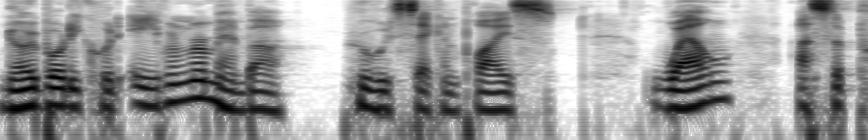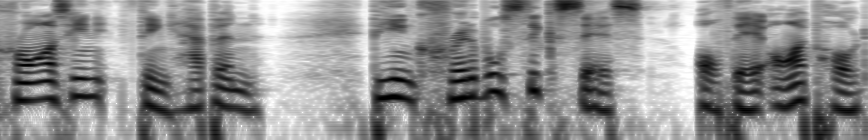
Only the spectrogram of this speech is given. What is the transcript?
Nobody could even remember who was second place. Well, a surprising thing happened. The incredible success of their iPod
